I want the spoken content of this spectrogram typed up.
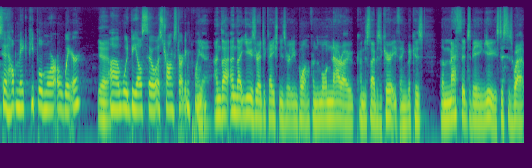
to help make people more aware. Yeah. Uh, would be also a strong starting point. Yeah, and that and that user education is really important from the more narrow kind of cybersecurity thing because the methods being used, this is where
